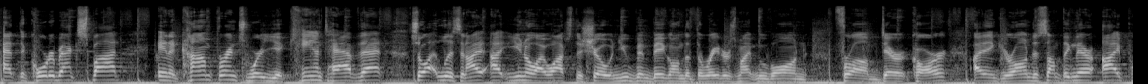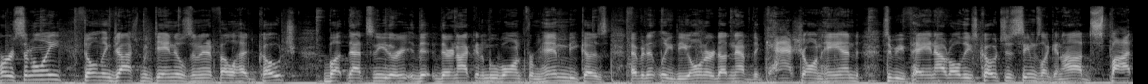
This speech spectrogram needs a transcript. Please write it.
at the quarterback spot in a conference where you can't have that. So I, listen, I, I you know I watched the show and you've been big on that the Raiders might move on from Derek Carr. I think you're on to something there. I personally don't think Josh McDaniels an NFL head coach, but that's neither they're not going to move on from him because evidently the owner doesn't have the cash on hand to be paying out all these coaches. Seems like an odd spot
